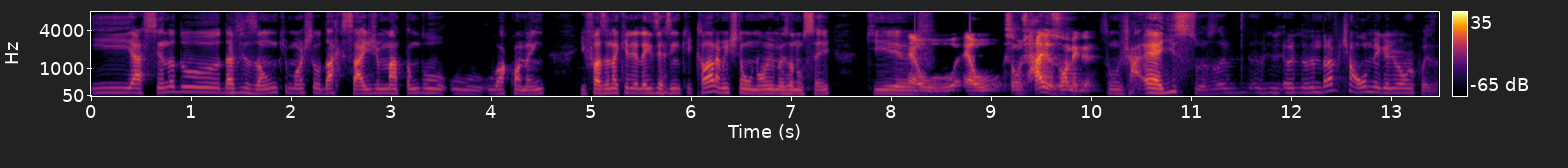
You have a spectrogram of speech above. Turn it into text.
E a cena do, da visão que mostra o Darkseid matando o, o Aquaman e fazendo aquele laserzinho que claramente tem um nome, mas eu não sei. Que... É o, é o, são os raios ômega. São os, é isso. Eu, eu lembrava que tinha ômega de alguma coisa.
